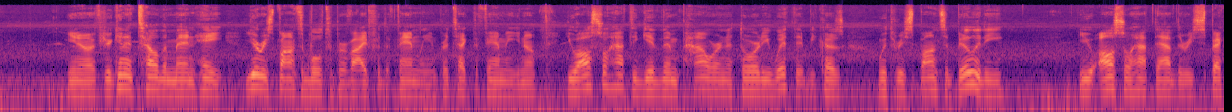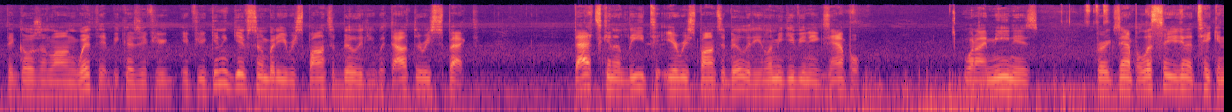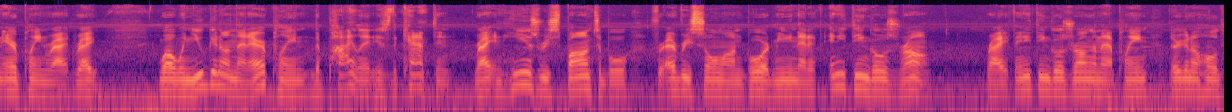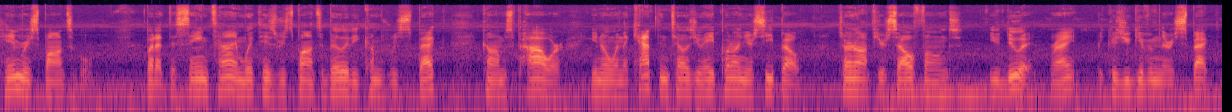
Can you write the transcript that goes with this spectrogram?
you know, if you're going to tell the men, hey, you're responsible to provide for the family and protect the family, you know, you also have to give them power and authority with it because with responsibility, you also have to have the respect that goes along with it because if you're if you're going to give somebody responsibility without the respect that's going to lead to irresponsibility. Let me give you an example. What i mean is for example let's say you're going to take an airplane ride right? Well when you get on that airplane the pilot is the captain right? And he is responsible for every soul on board meaning that if anything goes wrong right if anything goes wrong on that plane they're going to hold him responsible. But at the same time, with his responsibility comes respect, comes power. You know, when the captain tells you, hey, put on your seatbelt, turn off your cell phones, you do it, right? Because you give him the respect.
